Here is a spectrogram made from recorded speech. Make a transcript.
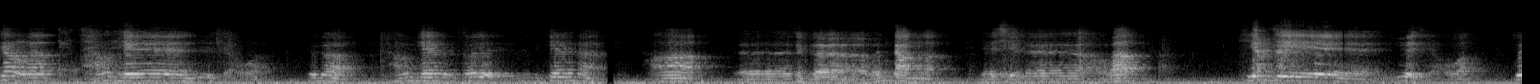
向了长天日晓啊，这个长天所有这个天呢，他。呃，这个文章啊也写得好了，天界月晓啊，这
